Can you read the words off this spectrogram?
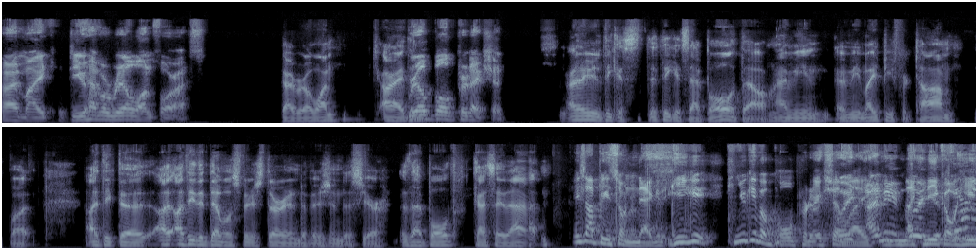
All right, Mike. Do you have a real one for us? Got a real one. All right, then- Real bold prediction. I don't even think it's I think it's that bold though. I mean, I mean, it might be for Tom, but I think the I, I think the Devils finished third in division this year. Is that bold? Can I say that? He's not being so negative. Can you can you give a bold prediction Like, like I need, like, like, Nico if we're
